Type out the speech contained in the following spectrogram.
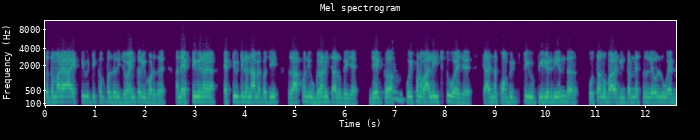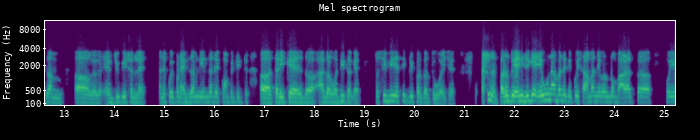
તો તમારે આ એક્ટિવિટી કમ્પલસરી જોઈન કરવી પડશે. અને એક્ટિવિટીના એક્ટિવિટીના નામે પછી લાખોની ઉઘરાણી ચાલુ થઈ જાય. જે એક કોઈ પણ વાલી ઈચ્છતું હોય છે કે આજના કોમ્પિટિટિવ પીરિયડની અંદર પોતાનું બાળક ઇન્ટરનેશનલ લેવલનું એક્ઝામ એજ્યુકેશન લે અને કોઈ પણ એક્ઝામની અંદર એ કોમ્પિટિટ તરીકે આગળ વધી શકે તો સીબીએસઈ પ્રિફર કરતું હોય છે. પરંતુ એની જગ્યાએ એવું ના બને કે કોઈ સામાન્ય વર્ગનો બાળક કોઈ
